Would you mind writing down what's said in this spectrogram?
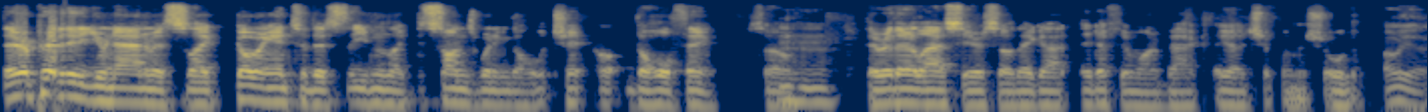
They were pretty unanimous. Like going into this, even like the Suns winning the whole chi- the whole thing. So Mhm. they were there last year, so they got they definitely want it back. They got a chip on the shoulder. Oh yeah.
